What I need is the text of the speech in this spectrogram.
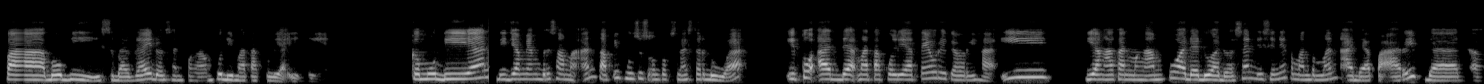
Pak Bobby sebagai dosen pengampu di mata kuliah ini. Kemudian di jam yang bersamaan, tapi khusus untuk semester 2, itu ada mata kuliah teori-teori HI yang akan mengampu ada dua dosen di sini teman-teman ada Pak Arif dan uh,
